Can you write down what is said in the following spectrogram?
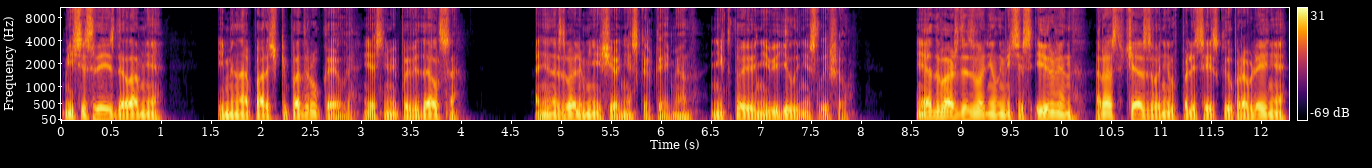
Миссис Рейс дала мне имена парочки подруг Эллы. Я с ними повидался — они назвали мне еще несколько имен. Никто ее не видел и не слышал. Я дважды звонил миссис Ирвин, раз в час звонил в полицейское управление,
